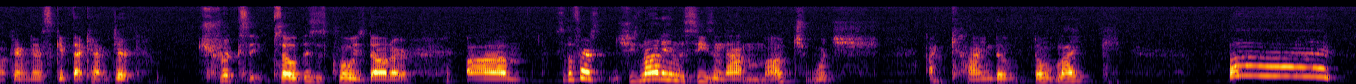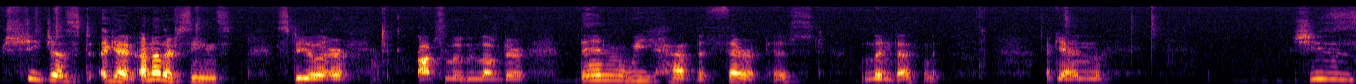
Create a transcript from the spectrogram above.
Okay, I'm gonna skip that character. Trixie. So this is Chloe's daughter. Um, so the first, she's not in the season that much, which I kind of don't like. But she just, again, another scene stealer. Absolutely loved her. Then we have the therapist, Linda. Again, she's,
